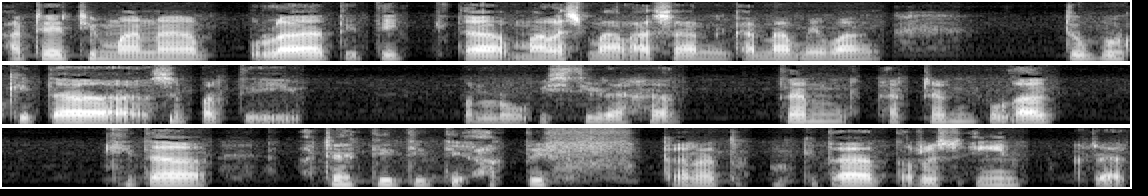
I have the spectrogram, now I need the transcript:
ada di mana pula titik kita malas-malasan karena memang tubuh kita seperti perlu istirahat dan kadang pula kita ada di titik aktif karena tubuh kita terus ingin bergerak.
